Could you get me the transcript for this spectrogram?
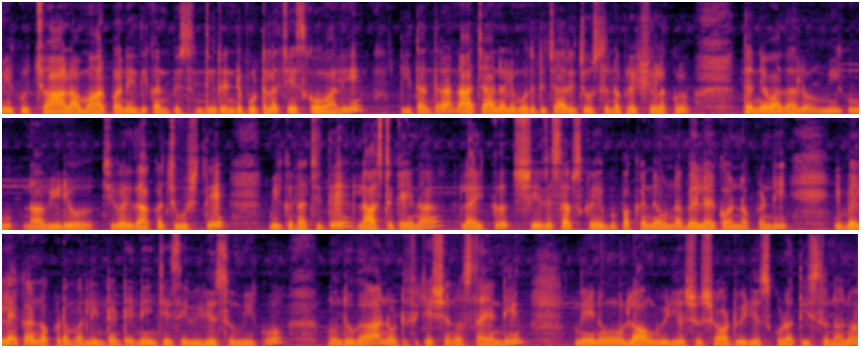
మీకు చాలా మార్పు అనేది కనిపిస్తుంది. రెండు పూటల చేసుకోవాలి. ఈ తంత్ర నా ఛానల్ మొదటిసారి చూస్తున్న ప్రేక్షకులకు ధన్యవాదాలు. మీకు నా వీడియో చివరి దాకా చూస్తే మీకు నచ్చితే లాస్ట్కైనా లైక్ షేర్ సబ్స్క్రైబ్ పక్కనే ఉన్న బెల్ ఐకాన్ నొక్కండి. ఈ బెల్ ఐకాన్ నొక్కడం వల్ల ఏంటంటే నేను చేసే వీడియోస్ మీకు ముందుగా నోటిఫికేషన్ వస్తాయండి. నేను లాంగ్ వీడియోస్ షార్ట్ వీడియోస్ కూడా తీస్తున్నాను.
